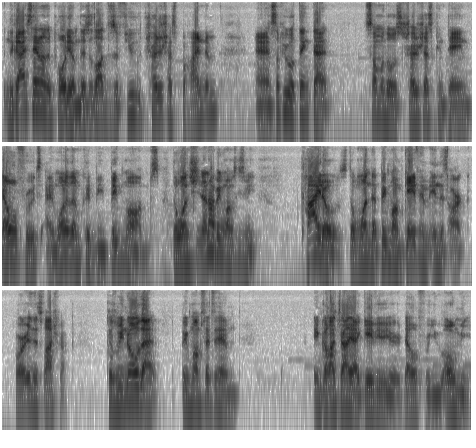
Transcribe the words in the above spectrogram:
the guy standing on the podium. There's a lot. There's a few treasure chests behind him, and some people think that some of those treasure chests contain devil fruits, and one of them could be Big Mom's. The one she, no, not Big Mom, excuse me, Kaido's, the one that Big Mom gave him in this arc or in this flashback, because we know that Big Mom said to him, "In God's Valley, I gave you your devil fruit. You owe me."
